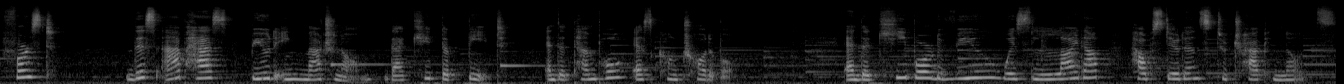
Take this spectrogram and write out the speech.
First, this app has built-in metronome that keep the beat and the tempo is controllable. And the keyboard view with light up helps students to track notes.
